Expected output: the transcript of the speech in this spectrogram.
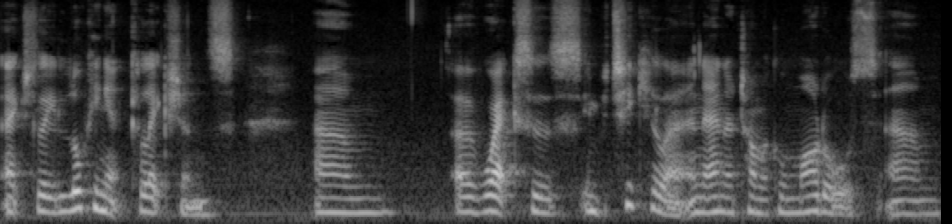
actually looking at collections um, of waxes in particular and anatomical models. Um,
